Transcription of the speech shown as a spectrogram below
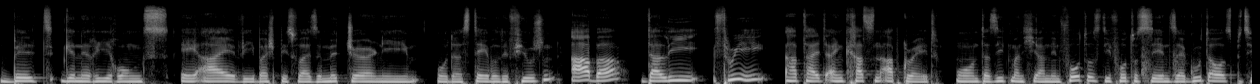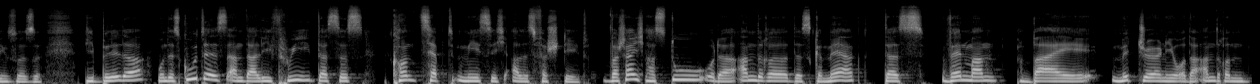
Bildgenerierungs-AI wie beispielsweise Midjourney oder Stable Diffusion. Aber DALI 3 hat halt einen krassen Upgrade. Und da sieht man hier an den Fotos. Die Fotos sehen sehr gut aus, beziehungsweise die Bilder. Und das Gute ist an DALI 3, dass es konzeptmäßig alles versteht. Wahrscheinlich hast du oder andere das gemerkt, dass wenn man bei Midjourney oder anderen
